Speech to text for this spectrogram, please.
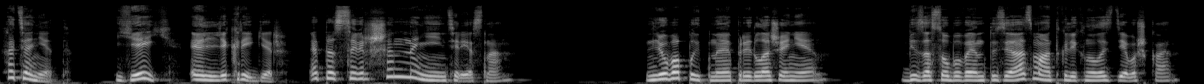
Хотя нет. Ей, Элли Кригер, это совершенно неинтересно. Любопытное предложение. Без особого энтузиазма откликнулась девушка.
